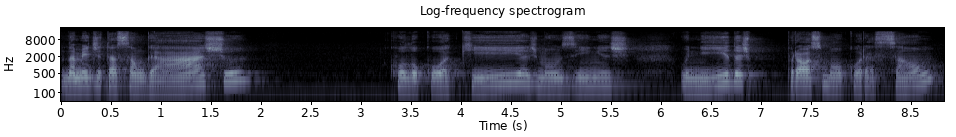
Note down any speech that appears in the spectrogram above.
na meditação gacho, colocou aqui as mãozinhas unidas, próximo ao coração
